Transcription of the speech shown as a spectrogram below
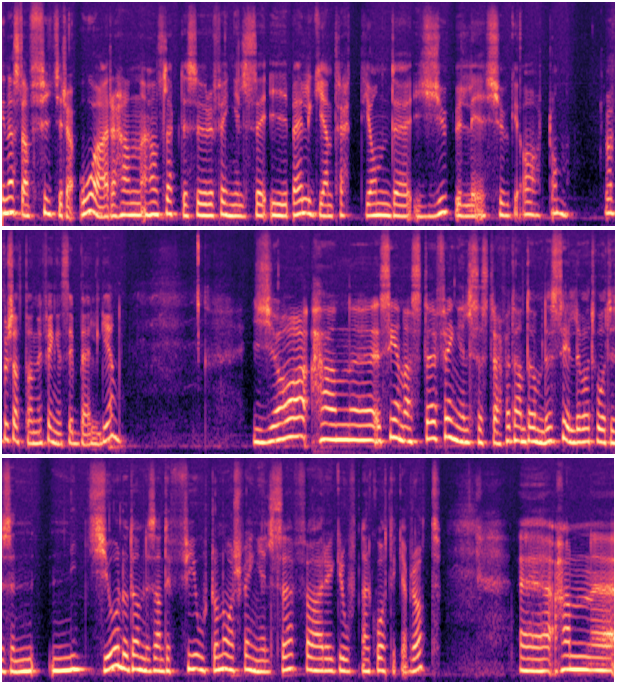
är nästan fyra år. Han, han släpptes ur fängelse i Belgien 30 juli 2018. Varför satt han i fängelse i Belgien? Ja, han eh, senaste fängelsestraffet han dömdes till det var 2009. Då dömdes han till 14 års fängelse för grovt narkotikabrott. Eh, han eh,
